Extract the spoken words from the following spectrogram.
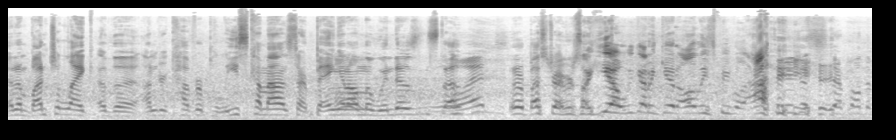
and a bunch of like of the undercover police come out and start banging on the windows and stuff. What? And our bus driver's like, "Yo, we gotta get all these people out of here." just step on the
